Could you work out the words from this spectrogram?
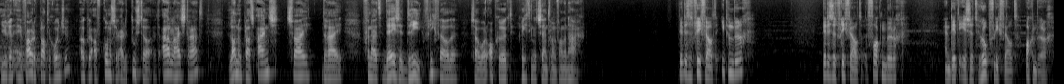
Hier een eenvoudig plattegrondje, ook weer afkomstig uit het toestel uit de Adelheidstraat. Landingplaats 1, 2, 3. Vanuit deze drie vliegvelden zou worden opgerukt richting het centrum van Den Haag. Dit is het vliegveld Ipenburg. Dit is het vliegveld Valkenburg. En dit is het hulpvliegveld Ockenburg.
